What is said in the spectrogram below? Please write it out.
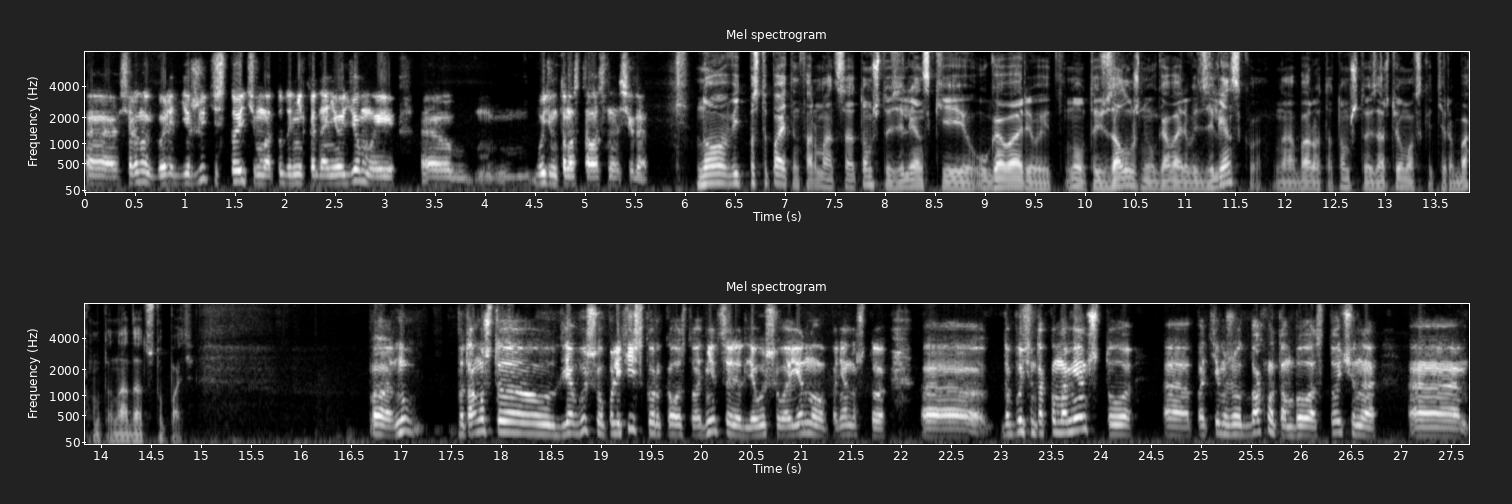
э, все равно говорят, держитесь, стойте, мы оттуда никогда не уйдем и э, будем там оставаться навсегда. Но ведь поступает информация о том, что Зеленский уговаривает, ну, то есть Залужный уговаривает Зеленского, наоборот, о том, что из Артемовска-Бахмута надо отступать. А, ну, потому что для высшего политического руководства одни цели, для высшего военного понятно, что, э, допустим, такой момент, что э, под тем же вот Бахмутом была сточена э,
